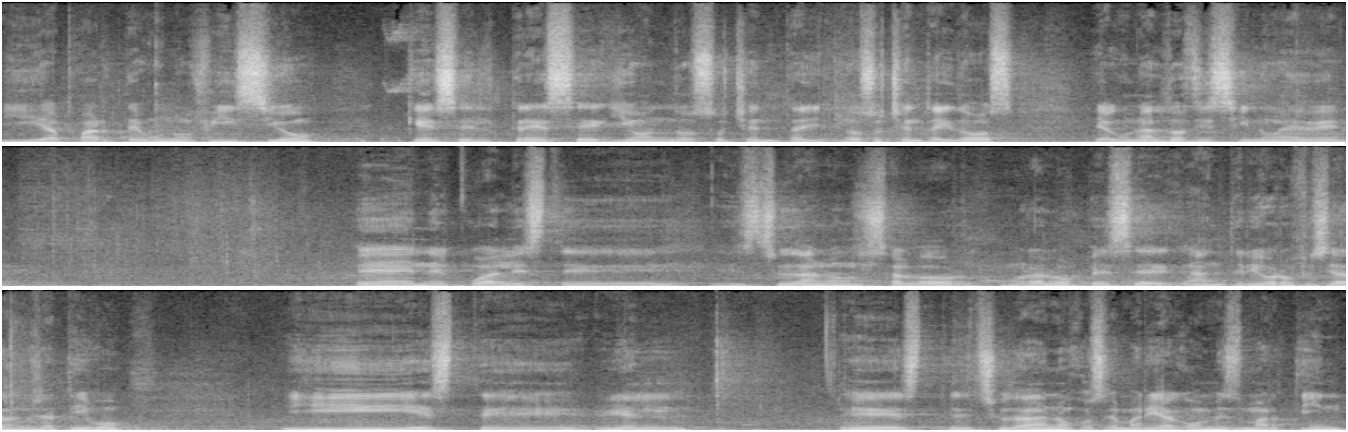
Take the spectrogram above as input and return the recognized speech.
y aparte un oficio que es el 13-282, diagonal 219, en el cual este, el ciudadano Salvador Mora López, eh, anterior oficial administrativo, y este, el, este, el ciudadano José María Gómez Martín,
